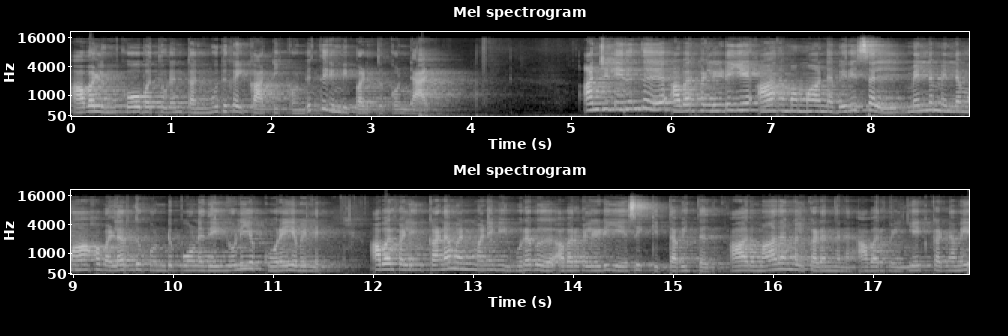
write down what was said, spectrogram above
அவளும் கோபத்துடன் தன் முதுகை காட்டிக்கொண்டு திரும்பி படுத்துக்கொண்டாள் அன்றிலிருந்து அவர்களிடையே ஆரம்பமான விரிசல் மெல்ல மெல்லமாக வளர்ந்து கொண்டு போனதை ஒளிய குறையவில்லை. அவர்களின் கணவன் மனைவி உறவு அவர்களிடையே சிக்கி தவித்தது. ஆறு மாதங்கள் கடந்தன. அவர்கள் ஏற்கனவே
